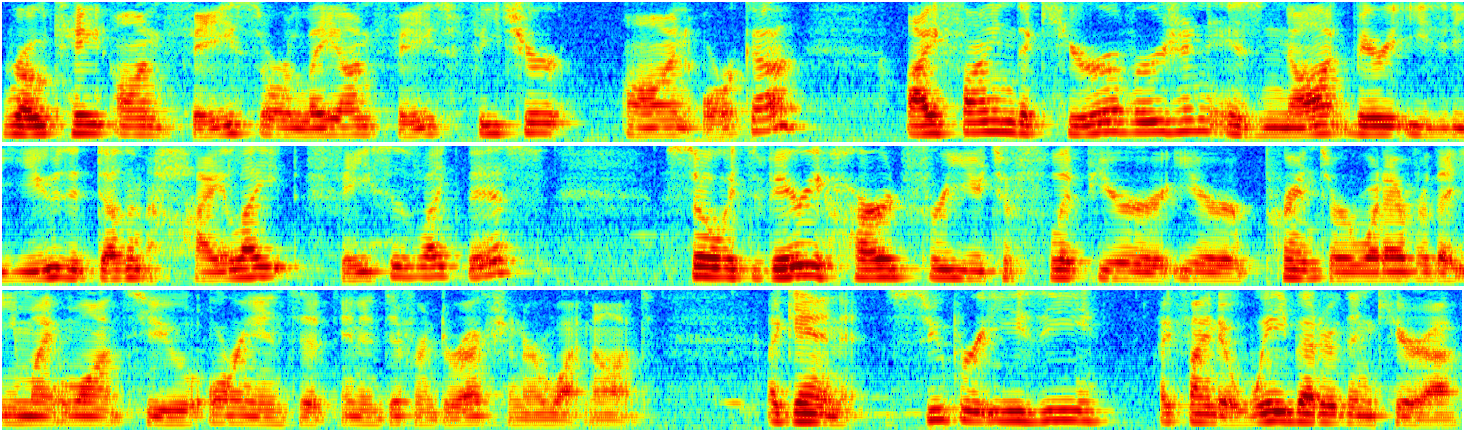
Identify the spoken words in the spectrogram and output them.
rotate on face or lay on face feature on Orca. I find the Cura version is not very easy to use. It doesn't highlight faces like this. So it's very hard for you to flip your, your print or whatever that you might want to orient it in a different direction or whatnot. Again, super easy. I find it way better than Cura.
